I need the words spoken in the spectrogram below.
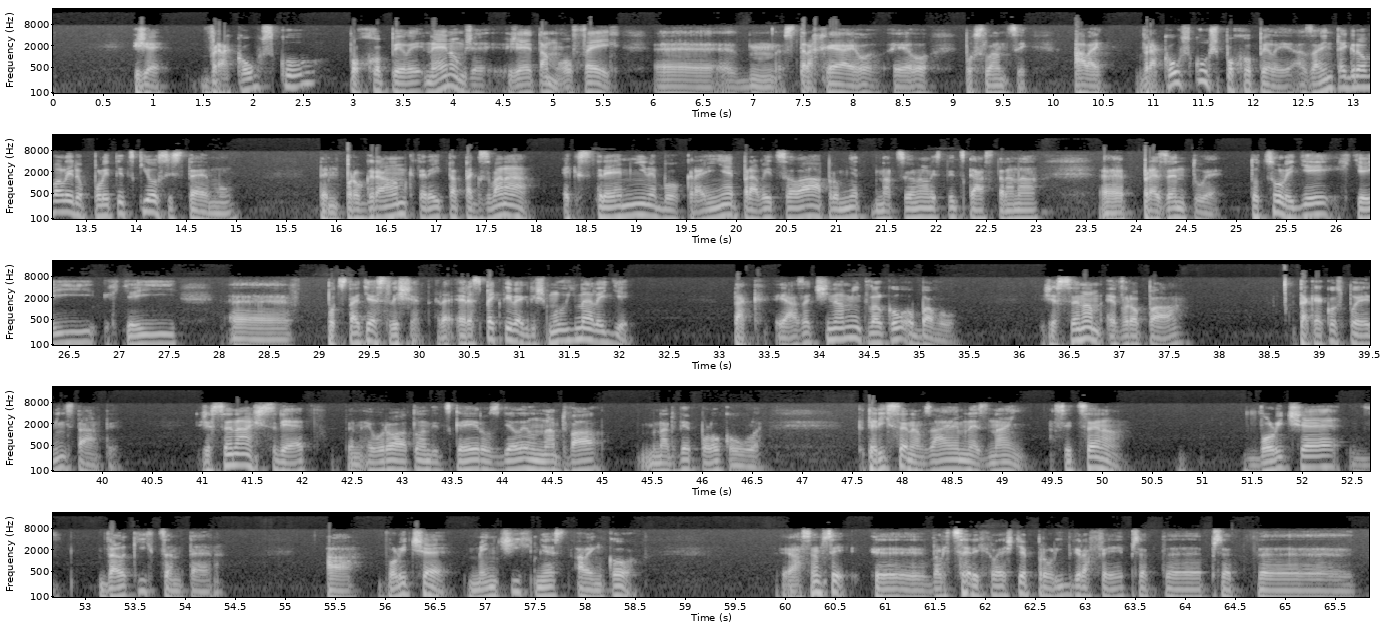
Že v Rakousku pochopili, nejenom, že, že je tam Ofejch, e, Strache a jeho, jeho poslanci, ale v Rakousku už pochopili a zaintegrovali do politického systému ten program, který ta takzvaná extrémní nebo krajně pravicová a pro mě nacionalistická strana eh, prezentuje. To, co lidi chtějí, chtějí eh, v podstatě slyšet. Re, respektive, když mluvíme lidi, tak já začínám mít velkou obavu, že se nám Evropa tak jako Spojený státy. Že se náš svět, ten euroatlantický, rozdělil na dva, na dvě polokoule, který se navzájem neznají. A sice na voliče velkých center a voliče menších měst a venkova. Já jsem si velice rychle ještě prolít grafy před, e, před e,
